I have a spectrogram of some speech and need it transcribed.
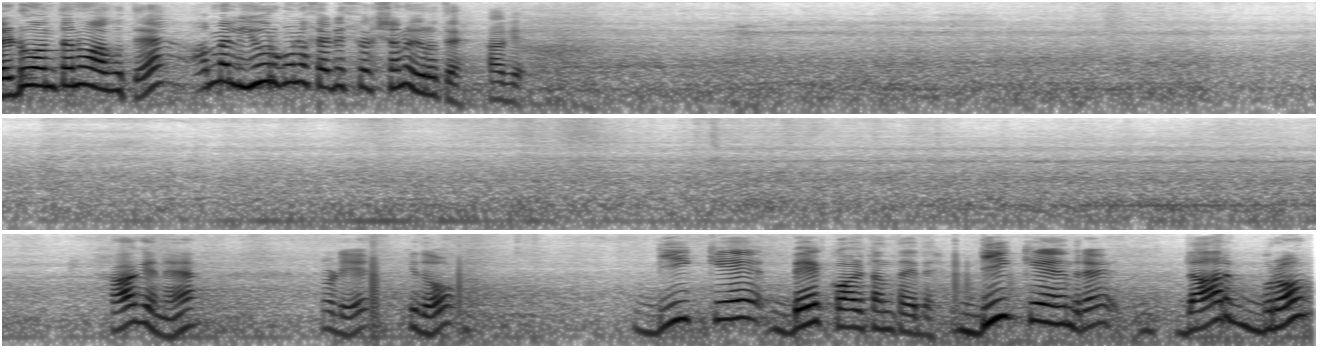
ಎರಡು ಅಂತಲೂ ಆಗುತ್ತೆ. ಆಮೇಲೆ ಇವ್ರಿಗೂ ಸ್ಯಾಟಿಸ್ಫ್ಯಾಕ್ಷನು ಇರುತ್ತೆ ಹಾಗೆ. ಹಾಗೆಯೇ ನೋಡಿ ಇದು ಡಿ ಕೆ ಬೇ ಕಾಲ್ಟ್ ಅಂತ ಇದೆ. ಡಿ ಕೆ ಅಂದರೆ ಡಾರ್ಕ್ ಬ್ರೌನ್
